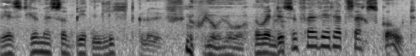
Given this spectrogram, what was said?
wirst jümmer so ein bisschen lichtglöw. Jo, jo, jo. Nur in diesem Fall wär das sachs gut.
